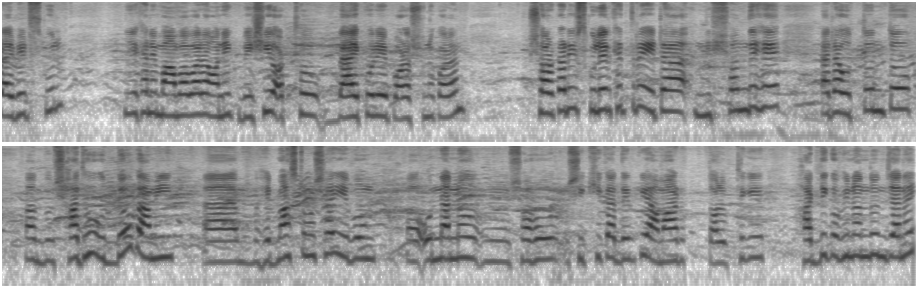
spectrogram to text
প্রাইভেট স্কুল, যেখানে মা বাবারা অনেক বেশি অর্থ ব্যয় করে পড়াশুনো করান। সরকারি স্কুলের ক্ষেত্রে এটা নিঃসন্দেহে একটা অত্যন্ত সাধু উদ্যোগ। আমি হেডমাস্টারমশাই এবং অন্যান্য সহ শিক্ষিকাদেরকে আমার তরফ থেকে হার্দিক অভিনন্দন জানাই।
